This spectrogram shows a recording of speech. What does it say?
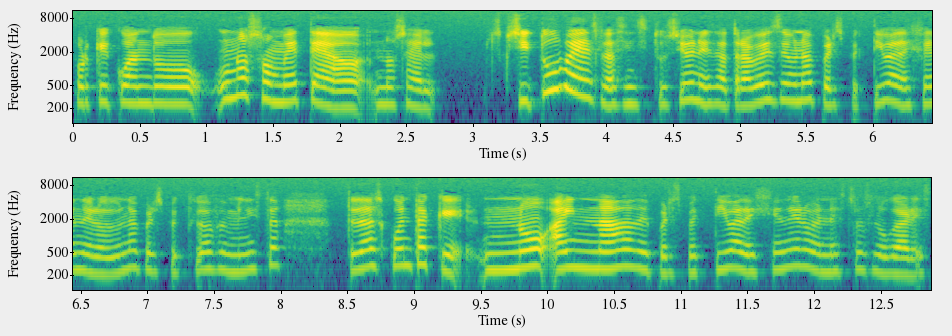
Porque cuando uno somete a, no sé, si tú ves las instituciones a través de una perspectiva de género, de una perspectiva feminista, te das cuenta que no hay nada de perspectiva de género en estos lugares.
